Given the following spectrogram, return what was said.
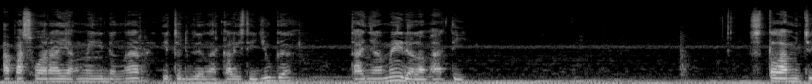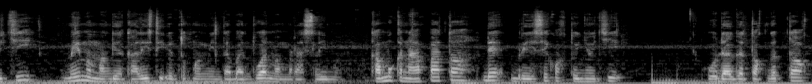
Apa suara yang Mei dengar itu didengar Kalisti juga? Tanya Mei dalam hati. Setelah mencuci, Mei memanggil Kalisti untuk meminta bantuan memeras selimut. Kamu kenapa toh, dek, berisik waktu nyuci? Udah getok-getok,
